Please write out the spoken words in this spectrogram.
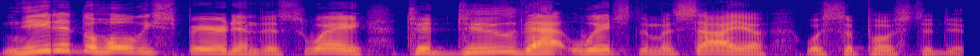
needed the Holy Spirit in this way to do that which the Messiah was supposed to do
